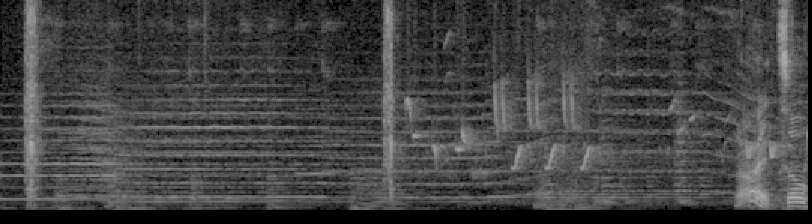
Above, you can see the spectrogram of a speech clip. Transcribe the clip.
Alright, so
